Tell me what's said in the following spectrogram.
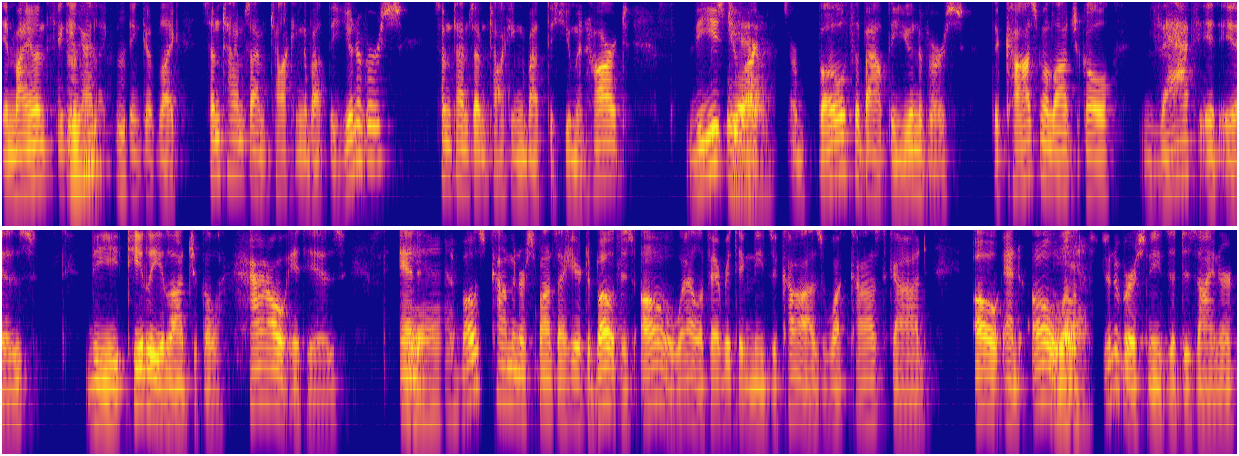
in my own thinking, mm-hmm. I like to think of like sometimes I'm talking about the universe, sometimes I'm talking about the human heart. These two yeah. arguments are both about the universe, the cosmological that it is, the teleological how it is. And yeah. the most common response I hear to both is, oh, well, if everything needs a cause, what caused God? Oh, and oh, well, yeah. if the universe needs a designer,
